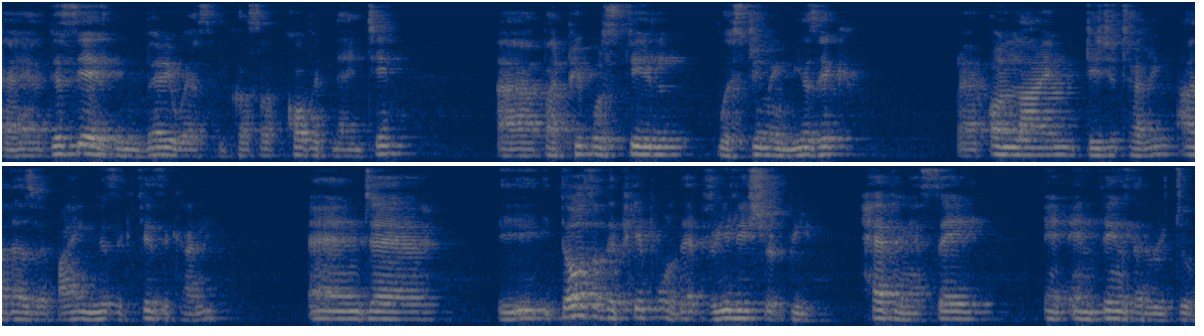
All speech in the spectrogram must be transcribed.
Uh, this year has been very worse because of COVID 19, uh, but people still were streaming music uh, online, digitally. Others were buying music physically. And uh, those are the people that really should be having a say in, in things that we do.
